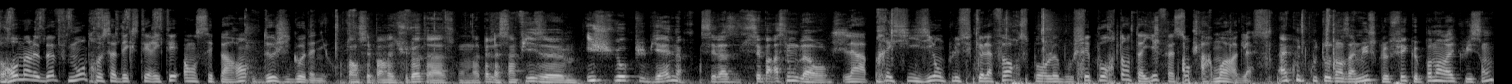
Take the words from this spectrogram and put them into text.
Romain Leboeuf montre sa dextérité en séparant deux gigots d'agneau. On sépare la culotte à ce qu'on appelle la symphyse euh, ischio-pubienne, c'est la séparation de la hanche. La précision plus que la force pour le boucher, pourtant taillé façon armoire à glace. Un coup de couteau dans un muscle fait que pendant la cuisson,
